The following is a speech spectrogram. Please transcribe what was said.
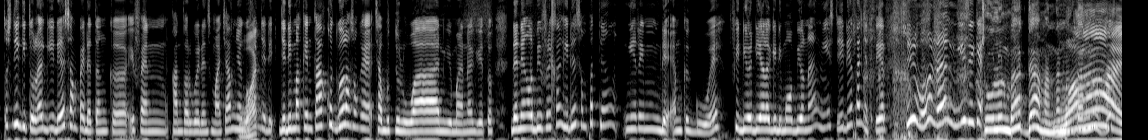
terus dia gitu lagi dia sampai datang ke event kantor gue dan semacamnya gue kan jadi jadi makin takut gue langsung kayak cabut duluan gimana gitu dan yang lebih freak lagi dia sempet yang ngirim DM ke gue video dia lagi di mobil nangis jadi dia kan nyetir jadi mau nangis ya kayak Culun banget dah mantan mantan lu. Why?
